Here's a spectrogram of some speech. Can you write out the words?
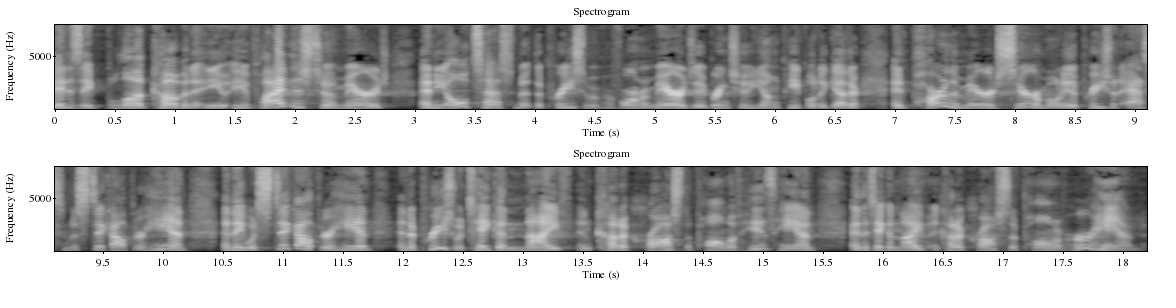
It is a blood covenant. And you, you, apply this to a marriage. In the Old Testament, the priest would perform a marriage. They bring two young people together. And part of the marriage ceremony, the priest would ask them to stick out their hand. And they would stick out their hand, and the priest would take a knife and cut across the palm of his hand, and then take a knife and cut across the palm of her hand.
